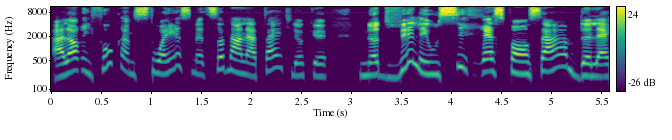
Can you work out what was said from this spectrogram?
Alors, il faut, comme citoyen, se mettre ça dans la tête, là, que notre ville est aussi responsable de la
